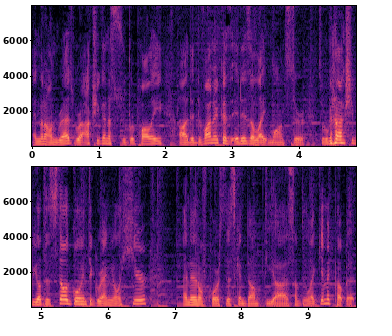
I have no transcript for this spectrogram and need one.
and then on Res, we're actually going to Super Poly uh, the Diviner because it is a light monster. So we're going to actually be able to still go into Granule here, and then of course this can dump the uh, something like Gimmick Puppet.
